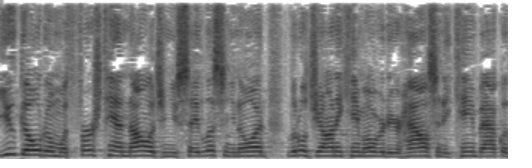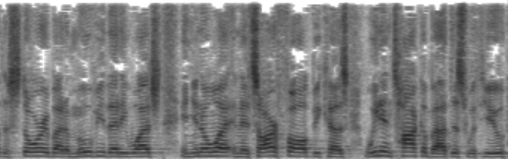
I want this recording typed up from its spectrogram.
You go to them with firsthand knowledge and you say, listen, you know what? Little Johnny came over to your house and he came back with a story about a movie that he watched. And you know what? And it's our fault because we didn't talk about this with you,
